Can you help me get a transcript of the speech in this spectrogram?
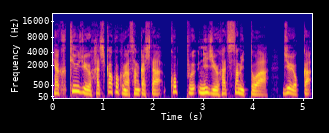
198カ国が参加した COP28 サミットは14日、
